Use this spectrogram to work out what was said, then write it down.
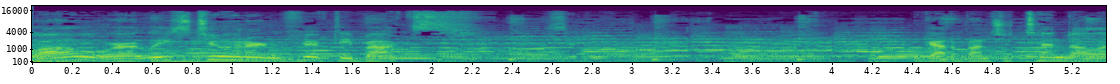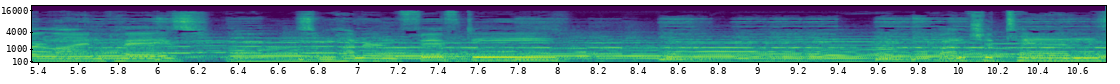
Well, we're at least 250 bucks. We got a bunch of $10 line pays, some 150, bunch of 10s.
